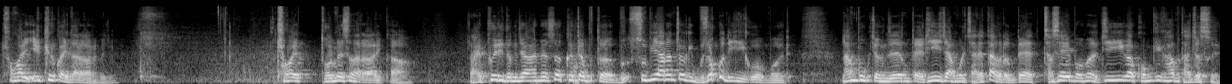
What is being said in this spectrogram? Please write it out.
총알이 1km까지 날아가는 거죠. 총알이 돌면서 날아가니까 라이플이 등장하면서 그때부터 수비하는 쪽이 무조건 이기고 뭐 남북 전쟁 때 리 장군이 잘했다 그러는데 자세히 보면 리가 공격하면 다졌어요.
